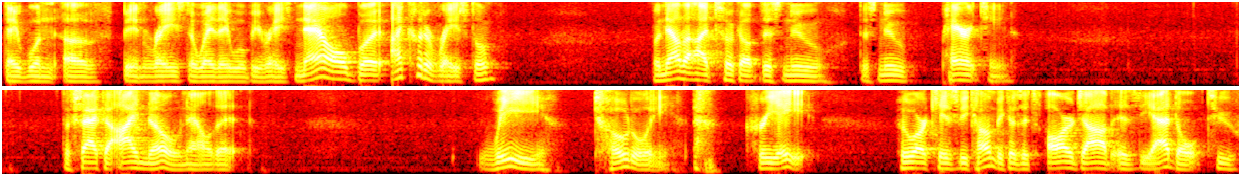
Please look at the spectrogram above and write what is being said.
They wouldn't have been raised the way they will be raised now, but I could have raised them. But now that I took up this new this new parenting. The fact that I know now that we totally create who our kids become because it's our job as the adult to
